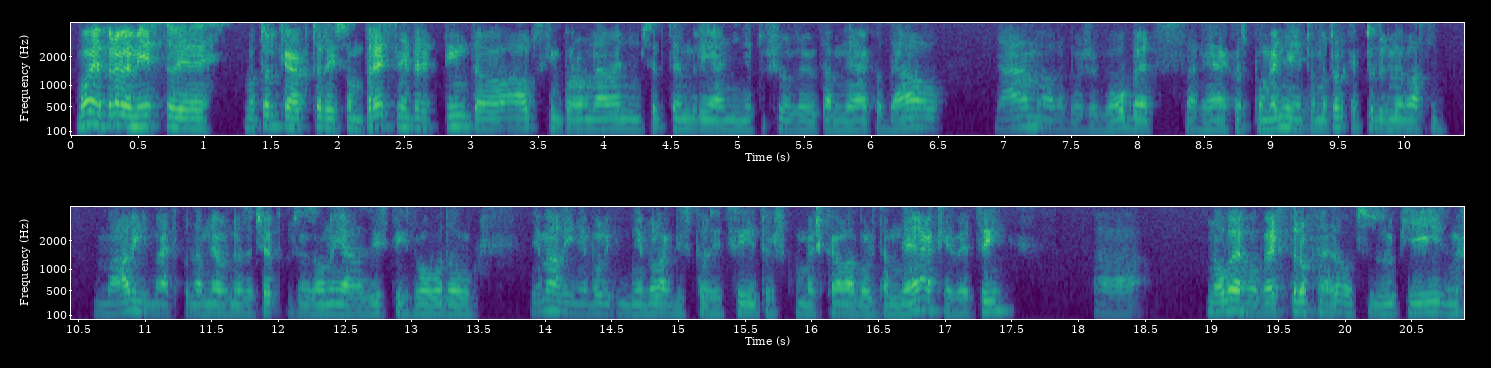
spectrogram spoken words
Moje prvé miesto je motorka, o ktorej som presne pred týmto alpským porovnávaním v septembri ani netušil, že ju tam nejako dal, dám, alebo že vôbec sa nejako spomenie. Je to motorka, ktorú sme vlastne mali mať podľa mňa už na začiatku sezóny a z istých dôvodov nemali, neboli, nebola k dispozícii, trošku meškala, boli tam nejaké veci. A nového Vestroma od Suzuki sme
